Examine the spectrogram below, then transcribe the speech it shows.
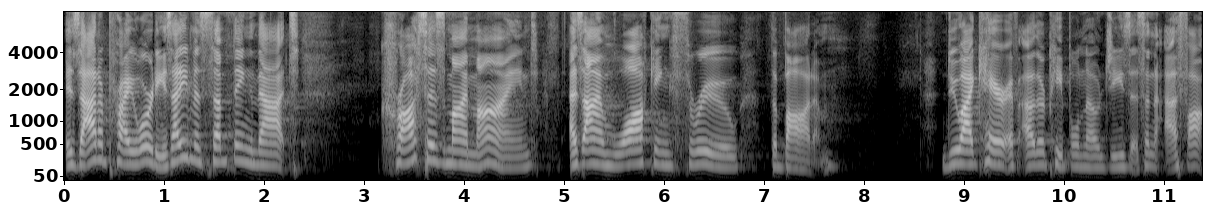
Is that a priority? Is that even something that crosses my mind as I'm walking through the bottom? Do I care if other people know Jesus? And if, I,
